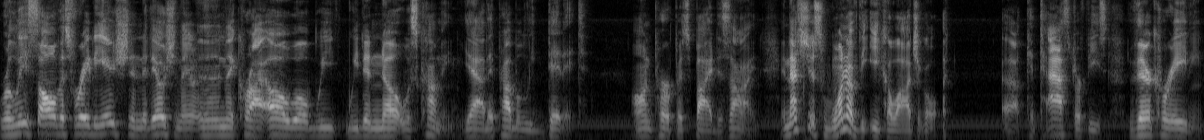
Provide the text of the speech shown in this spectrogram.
release all this radiation into the ocean and then they cry oh well we we didn't know it was coming yeah they probably did it on purpose by design and that's just one of the ecological uh, catastrophes they're creating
